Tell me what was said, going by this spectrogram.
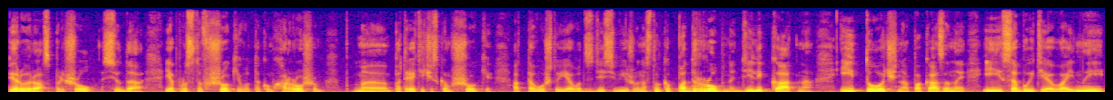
первый раз пришел сюда, я просто в шоке, вот таком хорошем, патриотическом шоке от того, что я вот здесь вижу. Настолько подробно, деликатно и точно показаны и события войны,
